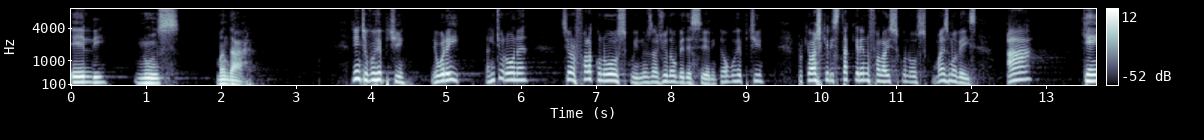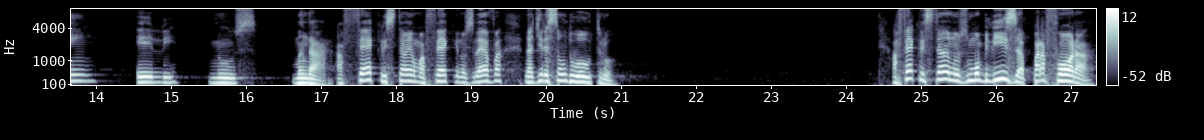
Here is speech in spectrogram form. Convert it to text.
Ele nos mandar. Gente, eu vou repetir. Eu orei, a gente orou, né? Senhor, fala conosco e nos ajuda a obedecer. Então eu vou repetir, porque eu acho que Ele está querendo falar isso conosco. Mais uma vez, a quem Ele nos mandar. A fé cristã é uma fé que nos leva na direção do outro. A fé cristã nos mobiliza para fora,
